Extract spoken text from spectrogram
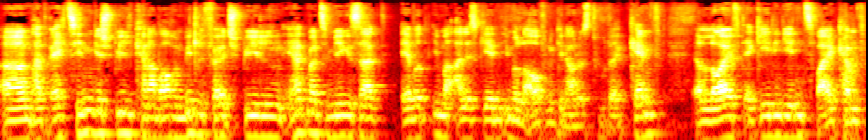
ähm, hat rechts hingespielt, kann aber auch im Mittelfeld spielen. Er hat mal zu mir gesagt, er wird immer alles geben, immer laufen und genau das tut er. Er kämpft, er läuft, er geht in jeden Zweikampf.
